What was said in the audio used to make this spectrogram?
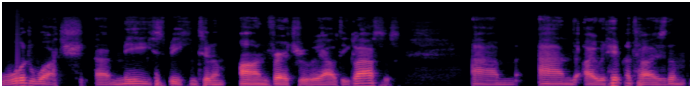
would watch uh, me speaking to them on virtual reality glasses. Um, and I would hypnotize them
